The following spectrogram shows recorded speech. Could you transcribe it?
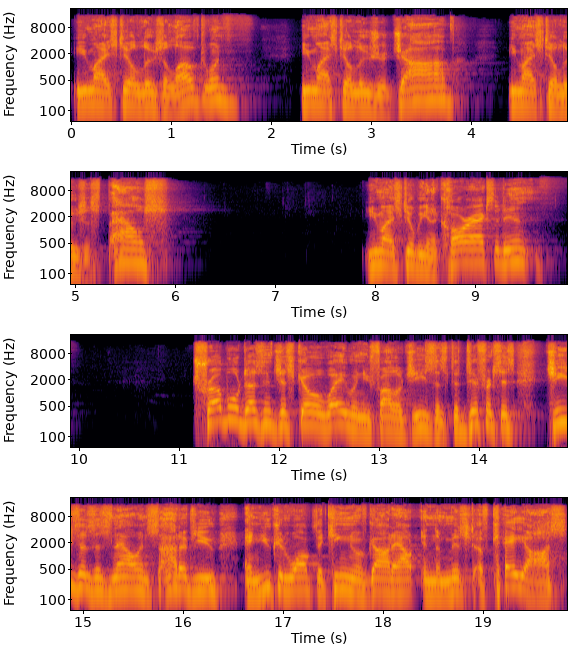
You might still lose a loved one. You might still lose your job. You might still lose a spouse. You might still be in a car accident. Trouble doesn't just go away when you follow Jesus. The difference is Jesus is now inside of you and you can walk the kingdom of God out in the midst of chaos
